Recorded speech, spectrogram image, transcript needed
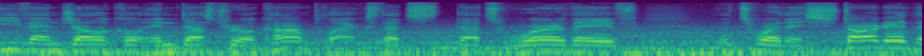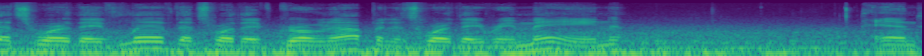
evangelical industrial complex. That's that's where they've that's where they started, that's where they've lived, that's where they've grown up, and it's where they remain. And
